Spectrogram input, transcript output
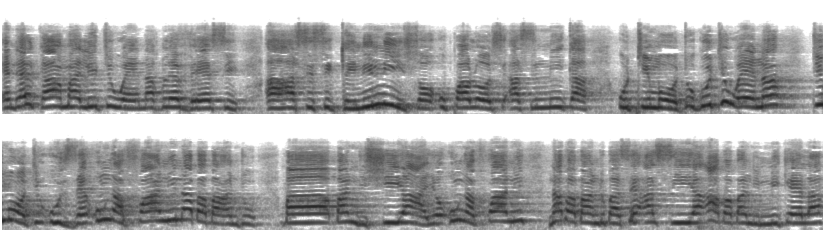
and eligama lithi wena kule vesi uh, sisigxininiso upawulos asinika utimoti ukuthi wena timoti uze ungafani naba bantu bandishiyayo ungafani naba bantu baseasiya aba bandinikela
